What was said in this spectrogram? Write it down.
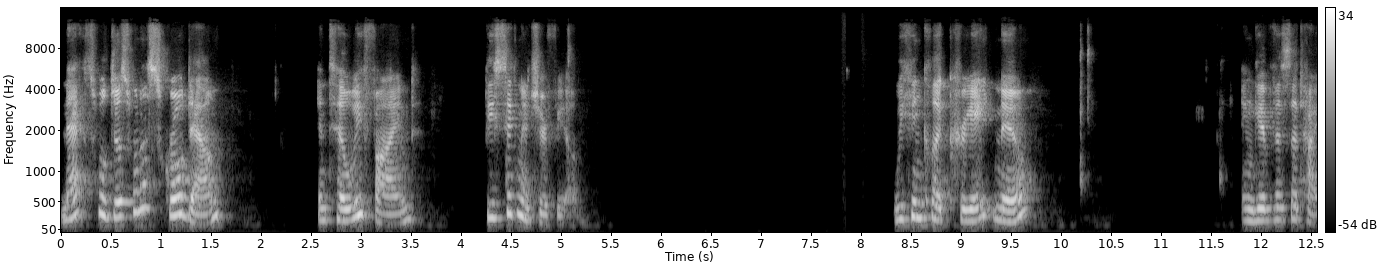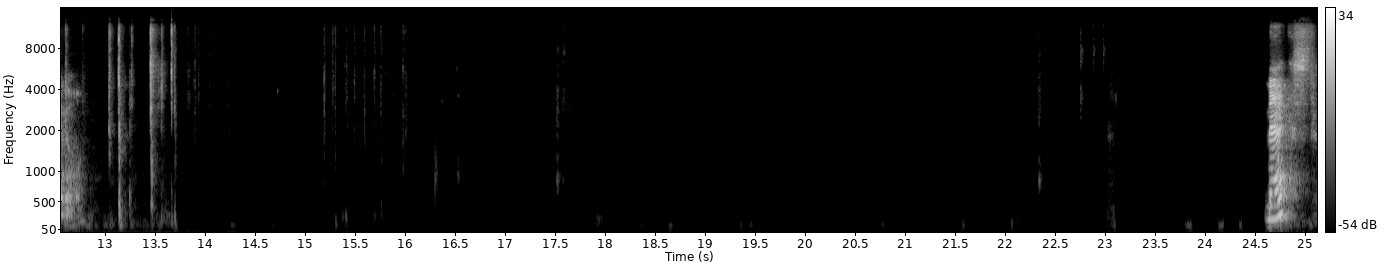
Next, we'll just want to scroll down until we find the signature field. We can click Create New and give this a title. Next,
